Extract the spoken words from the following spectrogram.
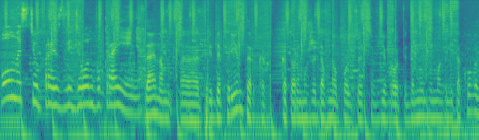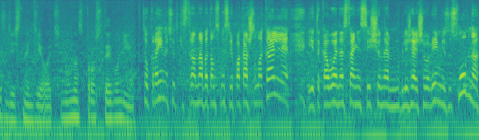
полностью произведен в Украине. Дай нам 3D принтер, которым уже давно пользуются в Европе, да мы бы могли такого здесь наделать, но у нас просто его нет. Украина все-таки страна в этом смысле пока что локальная, и таковой она останется еще, наверное, в ближайшее время, безусловно.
